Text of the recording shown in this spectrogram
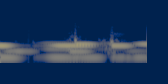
know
